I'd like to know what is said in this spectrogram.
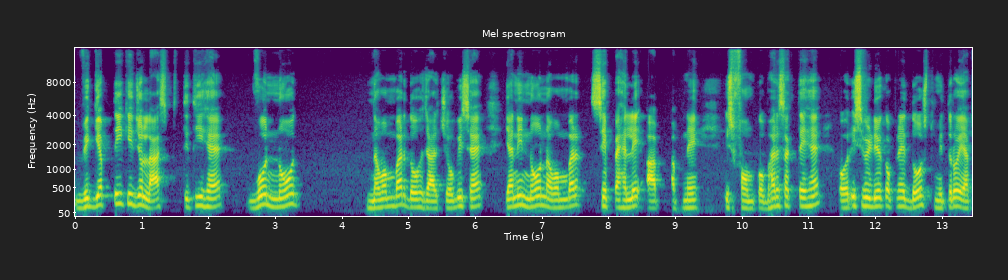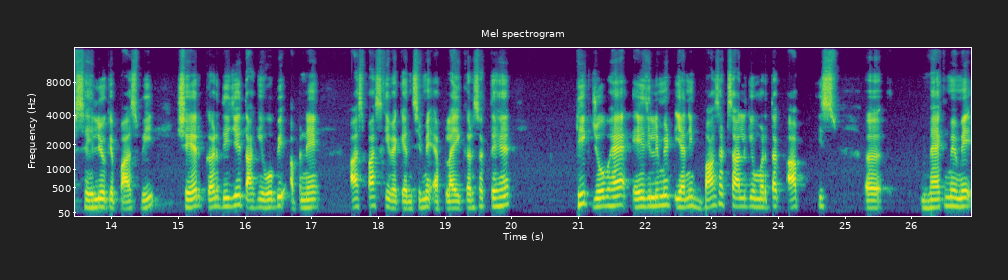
विज्ञप्ति की जो लास्ट तिथि है, वो 9 नवंबर 2024 है, यानी 9 नवंबर से पहले आप अपने इस फॉर्म को भर सकते हैं और इस वीडियो को अपने दोस्त, मित्रों या सहेलियों के पास भी शेयर कर दीजिए ताकि वो भी अपने आसपास की वैकेंसी में अप्लाई कर सकते हैं। ठीक जॉब है एज लिमिट यानी बासठ साल की उम्र तक आप इस महकमे में,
